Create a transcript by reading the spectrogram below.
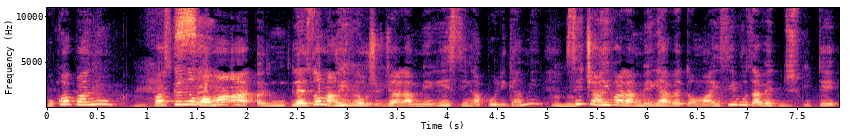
Pourquoi pas nous? Parce que normalement, ah, euh, les hommes arrivent aujourd'hui à la mairie signent la polygamie. Mhm. Si tu arrives à la mairie avec ton mari, si vous avez discuté,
